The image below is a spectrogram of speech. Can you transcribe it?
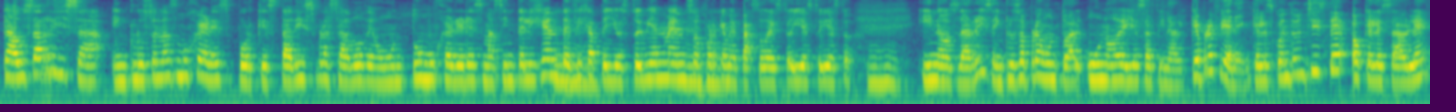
causa risa incluso en las mujeres porque está disfrazado de un tu mujer eres más inteligente. Fíjate, yo estoy bien menso porque me pasó esto y esto y esto. Y nos da risa. Incluso preguntó a uno de ellos al final, ¿qué prefieren? ¿Que les cuente un chiste o que les hable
